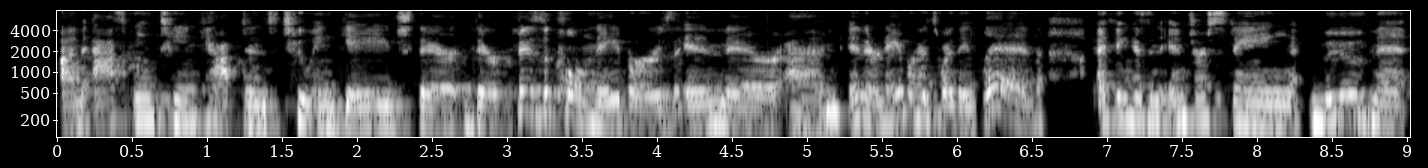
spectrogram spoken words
um, asking team captains to engage their their physical neighbors in their um, in their neighborhoods where they live, I think is an interesting movement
